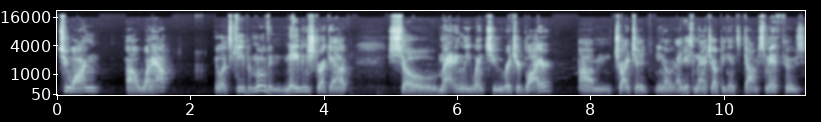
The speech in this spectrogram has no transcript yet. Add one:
two on, one out. let's keep it moving. Maybin struck out. So Mattingly went to Richard Bleier. um, tried to, you know, I guess match up against Dom Smith, who's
